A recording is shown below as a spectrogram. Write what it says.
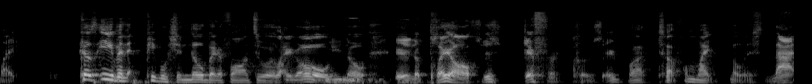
like, because even people should know better fall into it. Like, oh, you know, in the playoffs, it's different because bought tough. I'm like, no, it's not.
